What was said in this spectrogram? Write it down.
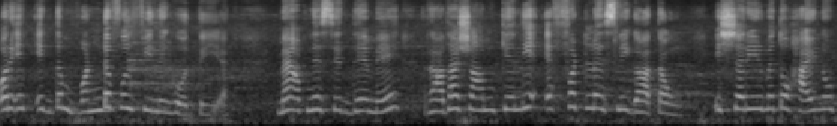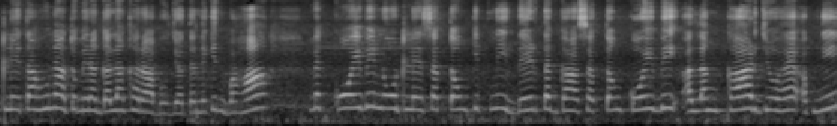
और एक एकदम वंडरफुल फीलिंग होती है। मैं अपने सिद्धे में राधा श्याम के लिए एफर्टलेसली गाता हूँ। इस शरीर में तो हाई नोट लेता हूँ ना तो मेरा गला ख़राब हो जाता है, लेकिन वहाँ मैं कोई भी नोट ले सकता हूँ, कितनी देर तक गा सकता हूँ, कोई भी अलंकार जो है अपनी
